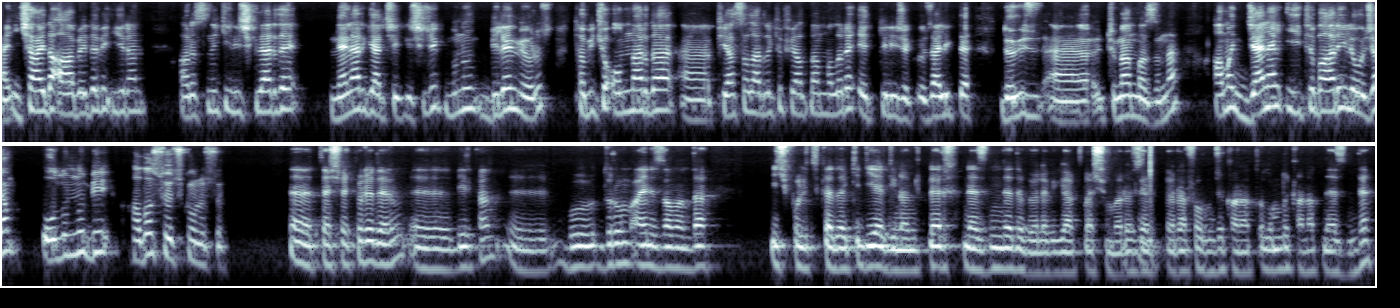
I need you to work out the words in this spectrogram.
Yani iki ayda ABD ve İran arasındaki ilişkilerde neler gerçekleşecek bunu bilemiyoruz. Tabii ki onlar da e, piyasalardaki fiyatlanmaları etkileyecek. Özellikle döviz e, tümen bazında. Ama genel itibariyle hocam olumlu bir hava söz konusu. Evet, teşekkür ederim ee, Birkan. Ee, bu durum aynı zamanda iç politikadaki diğer dinamikler nezdinde de böyle bir yaklaşım var. Özellikle reformcu kanat, ılımlı kanat nezdinde.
